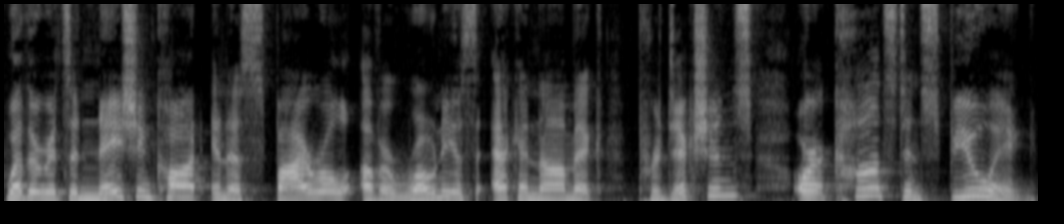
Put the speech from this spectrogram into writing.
Whether it's a nation caught in a spiral of erroneous economic predictions or a constant spewing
